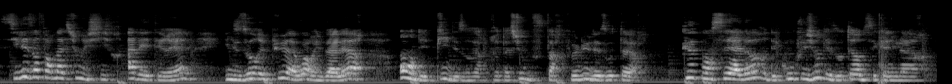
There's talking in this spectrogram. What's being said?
Si les informations et chiffres avaient été réels, ils auraient pu avoir une valeur en dépit des interprétations farfelues des auteurs. Que penser alors des conclusions des auteurs de ces canulars?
